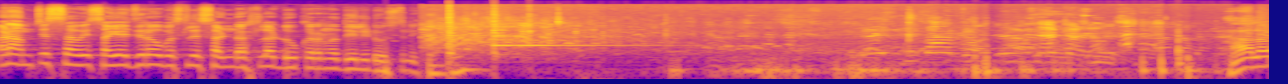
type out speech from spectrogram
आणि आमचे सवय सयाजीराव बसले संडासला डोकरनं दिली डोसणी हॅलो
